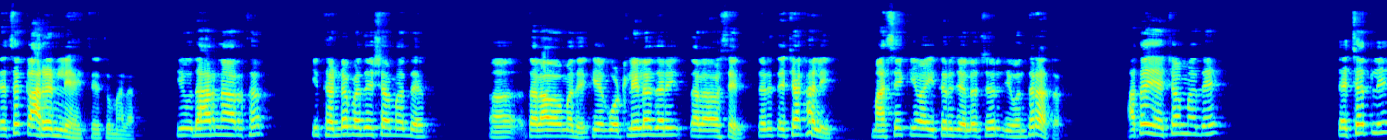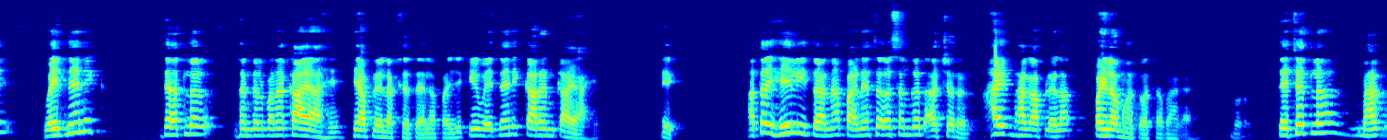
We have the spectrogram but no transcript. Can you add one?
त्याचं कारण लिहायचंय तुम्हाला. की उदाहरणार्थ की थंड प्रदेशामध्ये तलावामध्ये किंवा गोठलेला जरी तलाव असेल तरी त्याच्याखाली मासे किंवा इतर जलचर जिवंत राहतात. आता याच्यामध्ये त्याच्यातली वैज्ञानिक त्यातलं संकल्पना काय आहे हे आपल्या लक्षात यायला पाहिजे की वैज्ञानिक कारण काय आहे? एक. आता हे लिहिताना पाण्याचं असंगत आचरण हा एक भाग आपल्याला पहिला महत्त्वाचा भाग आहे. बरोबर. त्याच्यातला भाग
